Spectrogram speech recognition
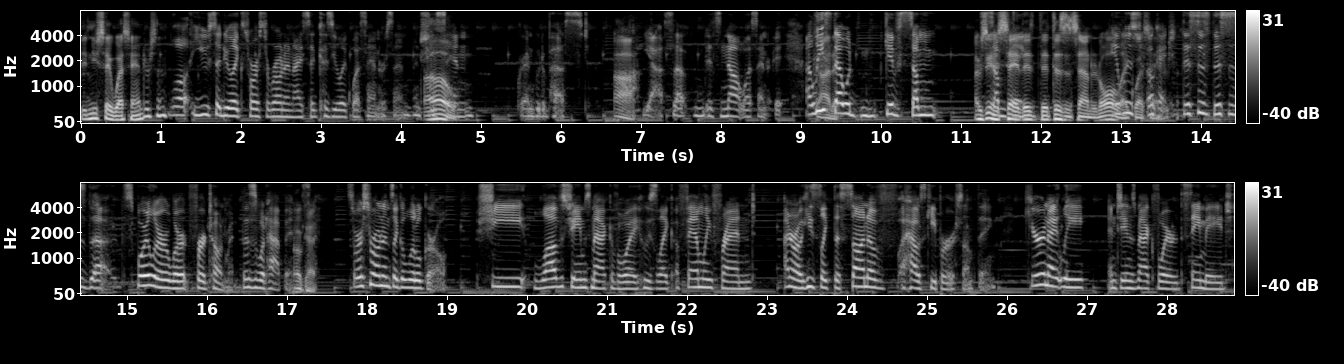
Didn't you say Wes Anderson? Well, you said you like Saoirse Ronan. I said because you like Wes Anderson. And she's Oh. in Grand Budapest. Ah, Yeah, so it's not Wes Anderson. At least it. that would give some I was going to say that, that doesn't sound at all it like was Wes okay. Anderson. This is this is the spoiler alert for Atonement. This is what happens. Okay. Saoirse Ronan's like a little girl. She loves James McAvoy, who's like a family friend. I don't know. He's like the son of a housekeeper or something. Keira Knightley and James McAvoy are the same age.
